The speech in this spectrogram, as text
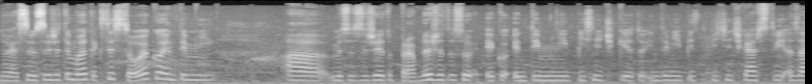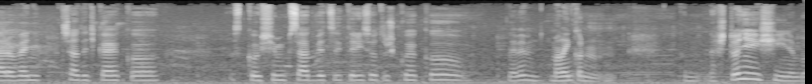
No já si myslím, že ty moje texty jsou jako intimní a myslím si, že je to pravda, že to jsou jako intimní písničky, je to intimní písničkářství a zároveň třeba teďka jako zkouším psát věci, které jsou trošku jako, nevím, malinko jako naštvanější nebo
